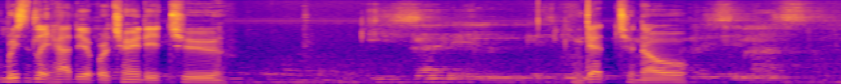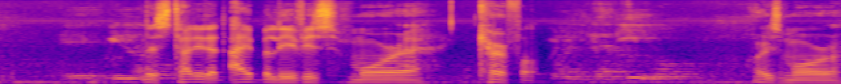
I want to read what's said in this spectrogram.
recently had the opportunity to get to know the study that I believe is more uh, careful or is more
